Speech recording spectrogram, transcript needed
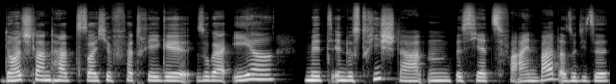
Deutschland hat solche Verträge sogar eher mit Industriestaaten bis jetzt vereinbart. Also diese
